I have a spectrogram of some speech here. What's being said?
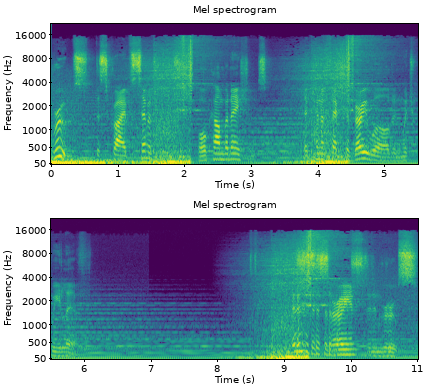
Groups describe symmetries or combinations that can affect the very world in which we live. Physicists are very interested in groups,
